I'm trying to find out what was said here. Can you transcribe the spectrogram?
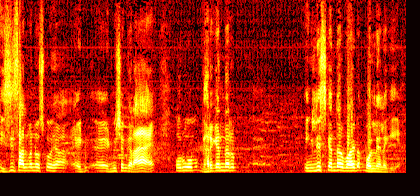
इसी साल मैंने उसको एडमिशन कराया है और वो घर के अंदर इंग्लिश के अंदर वर्ड बोलने लगी है।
